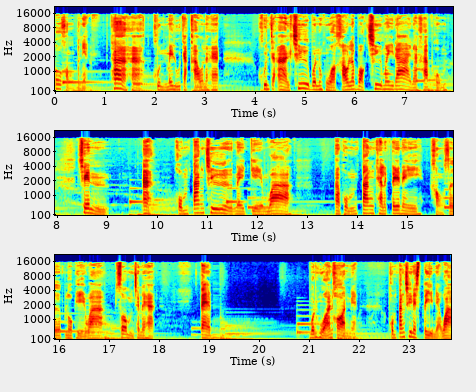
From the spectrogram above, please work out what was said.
ของตัวเนี่ย ถ้าหากคุณไม่รู้จักเขานะฮะ คุณจะอ่านชื่อบนหัวเขาแล้วบอกชื่อไม่ได้นะครับผม เช่น อะ ผมตั้งชื่อในเกมว่า อะ ผมตั้ง character ในของ serv roleplay ว่าส้มใช่ไหมฮะ แต่บนหัวคอนเนี่ย ผมตั้งชื่อใน Steam เนี่ยว่า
